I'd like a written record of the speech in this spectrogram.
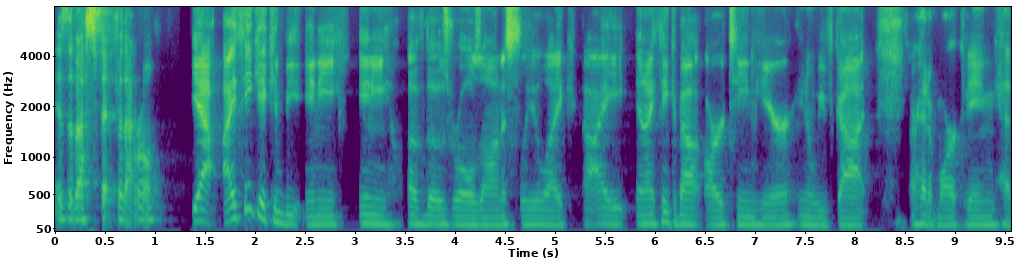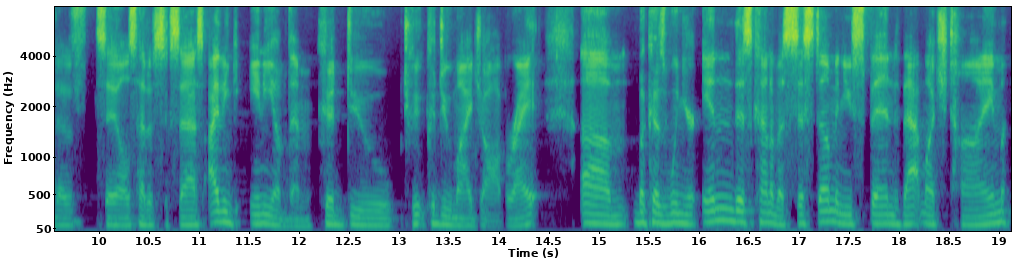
is the best fit for that role yeah, I think it can be any any of those roles honestly. Like I and I think about our team here, you know, we've got our head of marketing, head of sales, head of success. I think any of them could do could do my job, right? Um, because when you're in this kind of a system and you spend that much time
